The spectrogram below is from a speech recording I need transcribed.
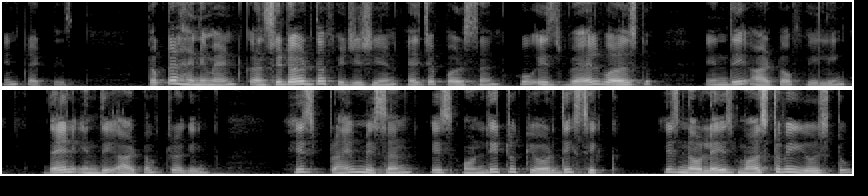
in practice. Dr. Hahnemann considered the physician as a person who is well versed in the art of healing than in the art of drugging. His prime mission is only to cure the sick his knowledge must be used to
